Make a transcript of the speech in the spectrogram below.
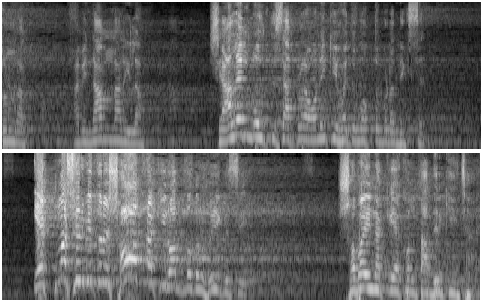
শুনলাম, আমি নাম না নিলাম। সে আলেম বলতেছে, আপনারা অনেকেই হয়তো বক্তব্যটা দেখছেন। এক মাসের ভিতরে সব নাকি রদবদল হয়ে গেছে। সবাই নাকি এখন তাদের তাদেরকেই চায়।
